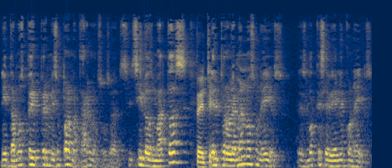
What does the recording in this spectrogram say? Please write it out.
necesitamos pedir permiso para matarlos, o sea, si, si los matas, el problema no son ellos, es lo que se viene con ellos.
